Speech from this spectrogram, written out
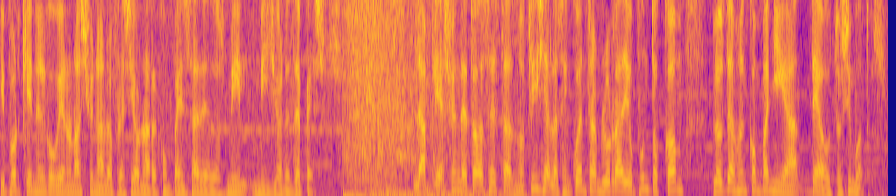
y por quien el gobierno nacional ofrecía una recompensa de 2 mil millones de pesos. La ampliación de todas estas noticias las encuentra en blurradio.com. Los dejo en compañía de Autos y Motos.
